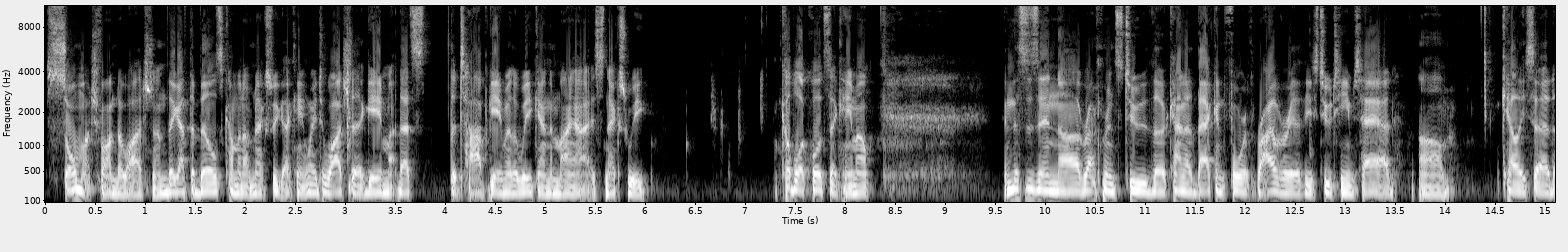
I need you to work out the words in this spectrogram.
So much fun to watch them. They got the Bills coming up next week. I can't wait to watch that game. That's the top game of the weekend in my eyes next week. A couple of quotes that came out and this is in uh, reference to the kind of back and forth rivalry that these two teams had. Um, Kelly said,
